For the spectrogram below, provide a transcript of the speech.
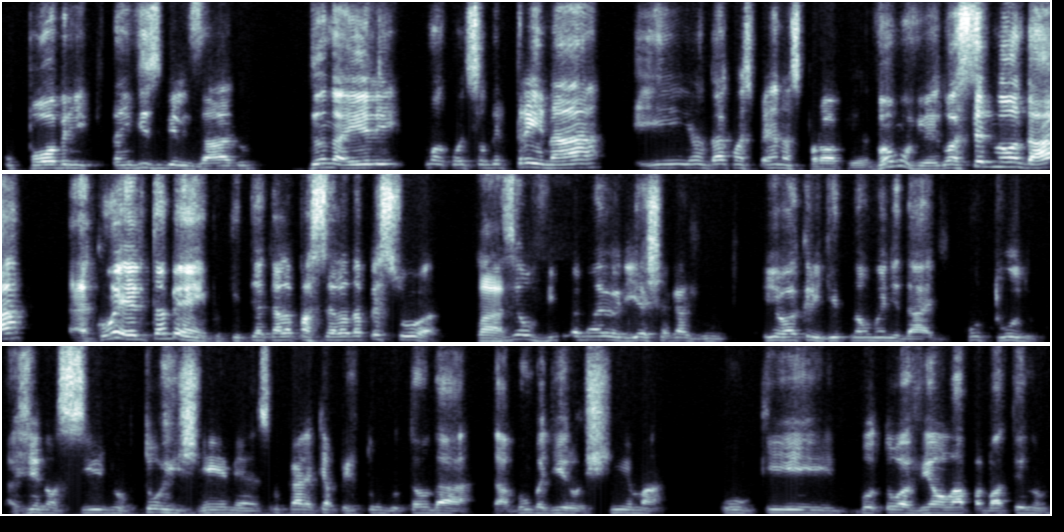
o pobre que está invisibilizado, dando a ele uma condição de treinar e andar com as pernas próprias. Vamos ver. Agora, se ele não andar, é com ele também, porque tem aquela parcela da pessoa. Claro. Mas eu vi a maioria chegar junto. E eu acredito na humanidade, com tudo. A genocídio, torres gêmeas, o cara que apertou o botão da, da bomba de Hiroshima, o que botou o avião lá para bater no...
